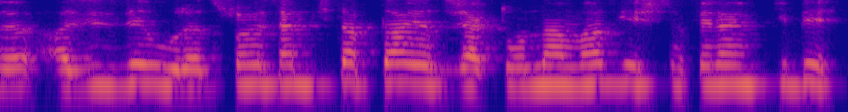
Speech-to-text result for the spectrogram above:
e, azizliğe uğradı. Sonra sen bir kitap daha yazacaktı. Ondan vazgeçtin falan gibi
